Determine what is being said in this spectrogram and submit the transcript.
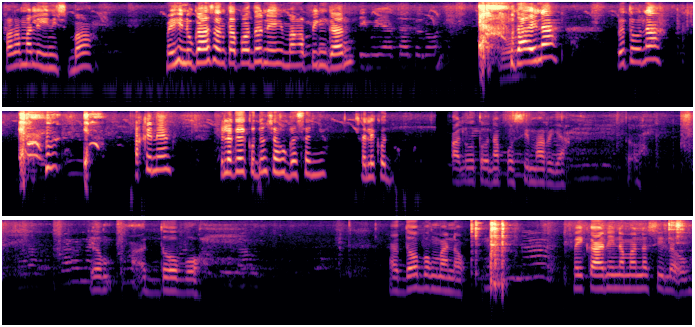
Para malinis ba? May hinugasan ka pa doon eh, mga pinggan. Kain na. Luto na. Akin na yan. Ilagay ko doon sa hugasan nyo. Sa likod. Paluto na po si Maria. Ito. Yung adobo. Adobong manok. May kanin naman na sila oh.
